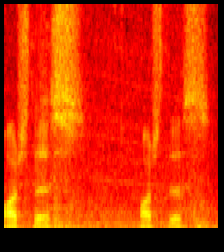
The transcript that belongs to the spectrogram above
Watch this. Watch this.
